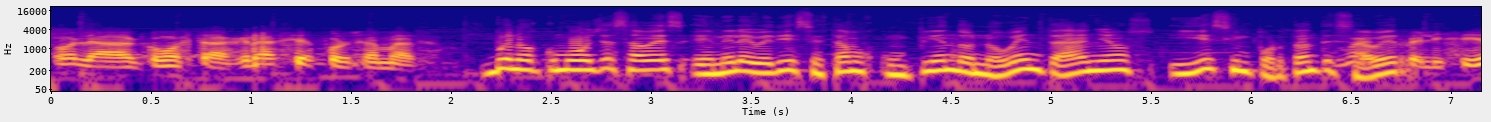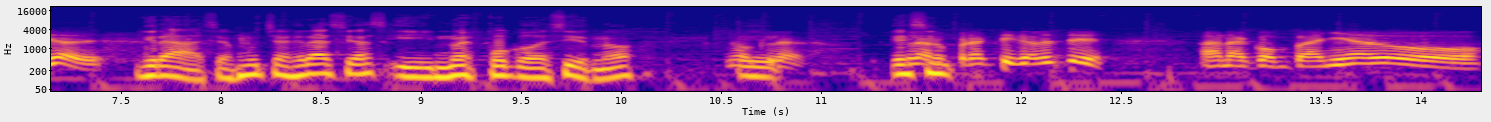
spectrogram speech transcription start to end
Hola, ¿cómo estás? Gracias por llamar. Bueno, como ya sabes, en LB10 estamos cumpliendo 90 años y es importante Bueno, saber... felicidades. Gracias, muchas gracias y no es poco decir, ¿no? No, Eh, claro. es Claro, prácticamente han acompañado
